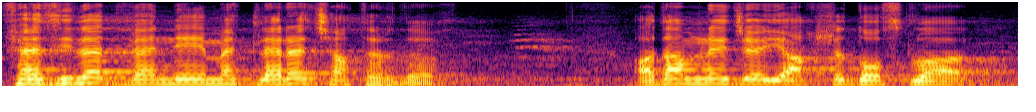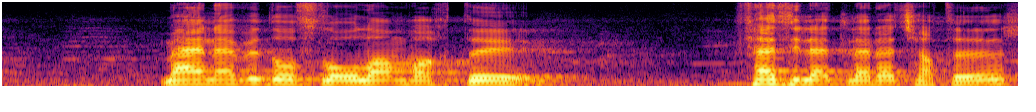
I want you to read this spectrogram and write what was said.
fəzilət və nemətlərə çatırdıq. Adam necə yaxşı dostla, mənəvi dostla olan vaxtı fəzilətlərə çatır,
